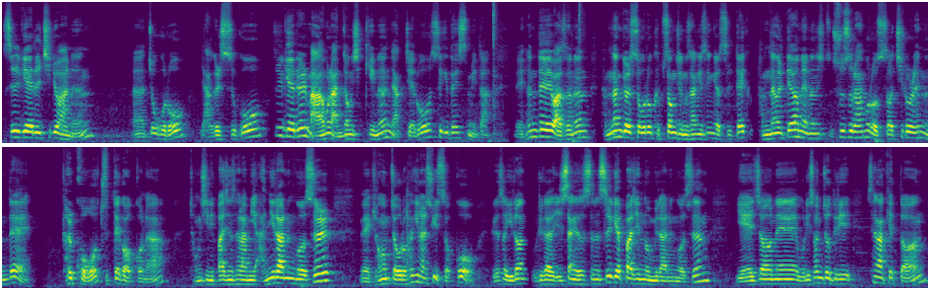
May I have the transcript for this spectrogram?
쓸개를 치료하는 어, 쪽으로 약을 쓰고 쓸개를 마음을 안정시키는 약재로 쓰기도 했습니다. 네, 현대에 와서는 담낭 결석으로 급성 증상이 생겼을 때 그 담낭을 떼어내는 수술을 함으로써 치료를 했는데 결코 줏대가 없거나 정신이 빠진 사람이 아니라는 것을 네, 경험적으로 확인할 수 있었고 그래서 이런 우리가 일상에서 쓰는 쓸개 빠진 놈이라는 것은 예전에 우리 선조들이 생각했던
